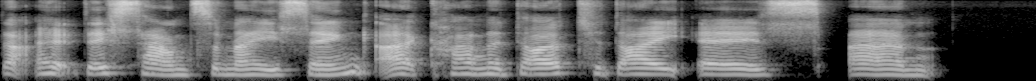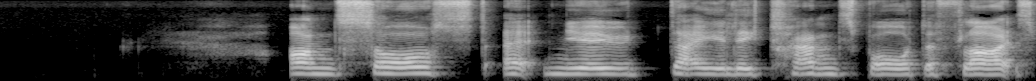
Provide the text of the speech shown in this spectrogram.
that uh, this sounds amazing. Uh, Canada today is um, on sourced uh, new daily transborder flights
